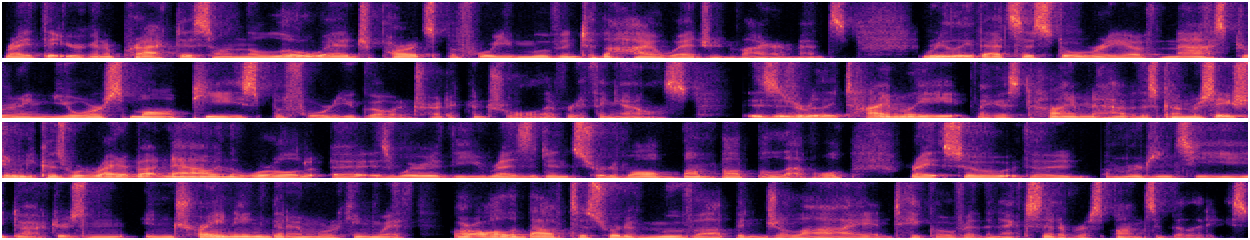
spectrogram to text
right? That you're going to practice on the low wedge parts before you move into the high wedge environments. Really, that's a story of mastering your small piece before you go and try to control everything else. This is a really timely, I guess, time to have this conversation because we're right about now in the world uh, is where the residents sort of all bump up a level, right? So the emergency doctors in, in training that I'm working with are all about to sort of move up in July and take over the next set of responsibilities.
